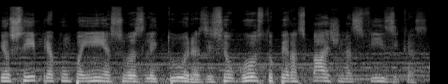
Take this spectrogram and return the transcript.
Eu sempre acompanhei as suas leituras e seu gosto pelas páginas físicas.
